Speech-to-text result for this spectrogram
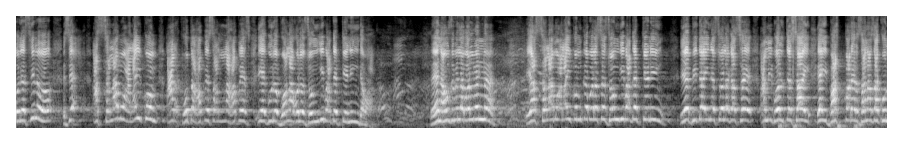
বলেছিল যে, আসসালামু আলাইকুম, আর খোদা হাফেজ, আল্লাহ হাফেজ। এগুলো বলা হলো জঙ্গিবাদের ট্রেনিং দেওয়া। এ, নাউজুবিল্লাহ, বলবেন না? এ আসসালামু আলাইকুম, কে বলেছে জঙ্গিবাদের ট্রেনিং এ বিদায় নিয়ে চলে গেছে। আমি বলতে চাই, এই বাটপাড়ের জানাজা কোন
